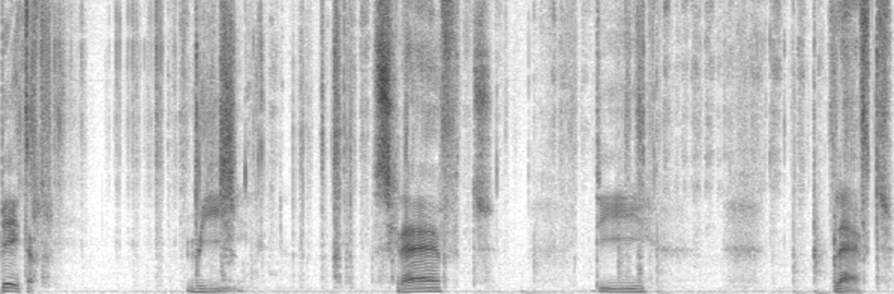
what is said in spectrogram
beter. Wie schrijft, die blijft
